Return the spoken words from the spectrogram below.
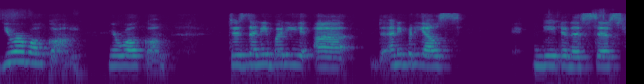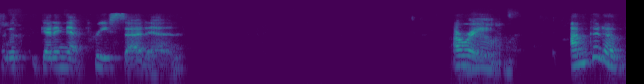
You are welcome. You're welcome. Does anybody, uh, anybody else need an assist with getting that preset in? All right, Wow. I'm gonna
